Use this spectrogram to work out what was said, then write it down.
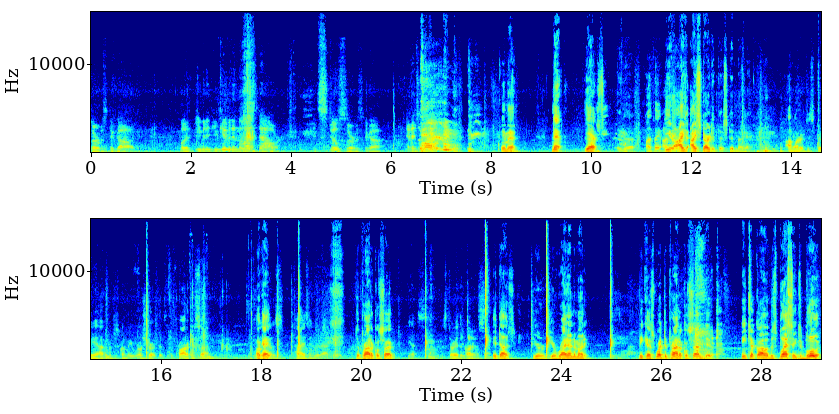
service to God, but even if you give it in the last hour, it's still service to God, and it's all equal. Amen. Now, yes. I think, I You think, know, I, I started this, didn't I? okay. I'm gonna just be, I'm just gonna be real short, the, the prodigal son. really Okay. goes- Ties into that, The prodigal son. yes. The story of the prodigal son. It does. You're you're right on the money. Because what did prodigal son do? He took all of his blessings and blew it.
